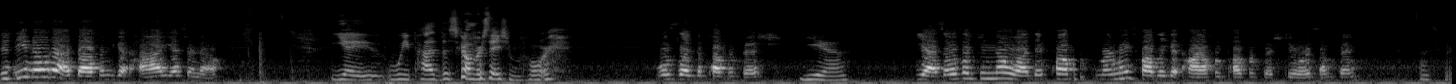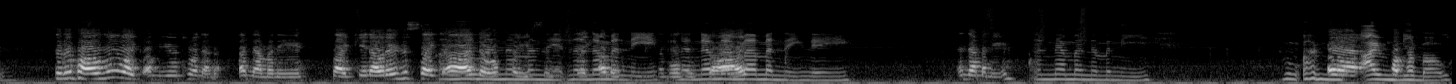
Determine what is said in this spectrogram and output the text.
did you know that dolphins get high? Yes or no? Yeah, we've had this conversation before. It was like the pufferfish. Yeah. Yeah. So I was like, you know what? They prob mermaids probably get high off of pufferfish too, or something. That's fair. So they're probably like immune to an anemone. Like you know, they're just like, oh, I know a place. Anemone, it's, like, other anemone, die. anemone, Anemone. anemone. I'm Uh, I'm puffer- Nemo.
